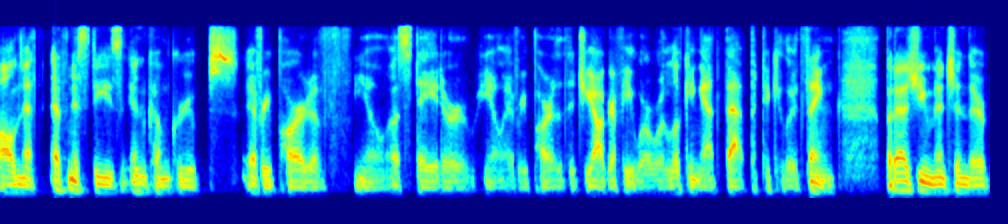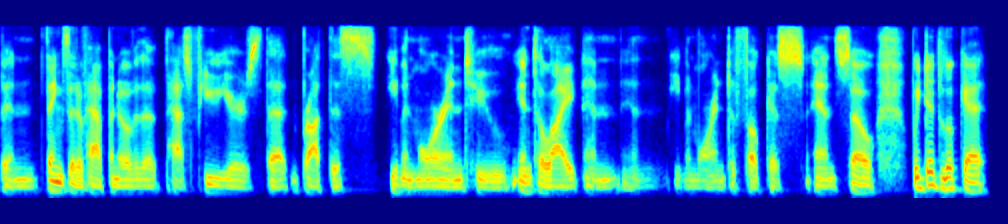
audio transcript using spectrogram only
all ethnicities, income groups, every part of you know a state or you know every part of the geography where we're looking at that particular thing. But as you mentioned, there have been things that have happened over the past few years that brought this even more into into light and and even more into focus. And so we did look at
